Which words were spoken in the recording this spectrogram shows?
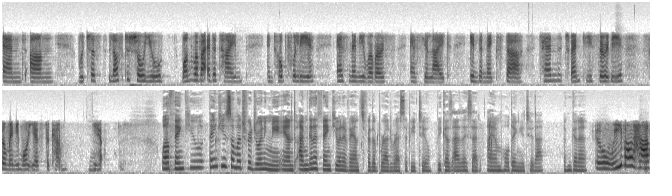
and um, would just love to show you one river at a time, and hopefully as many rivers as you like in the next uh, 10, 20, 30, so many more years to come. Yeah. yeah. Well, mm-hmm. thank you. Thank you so much for joining me. And I'm going to thank you in advance for the bread recipe too, because as I said, I am holding you to that. I'm gonna. We will have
